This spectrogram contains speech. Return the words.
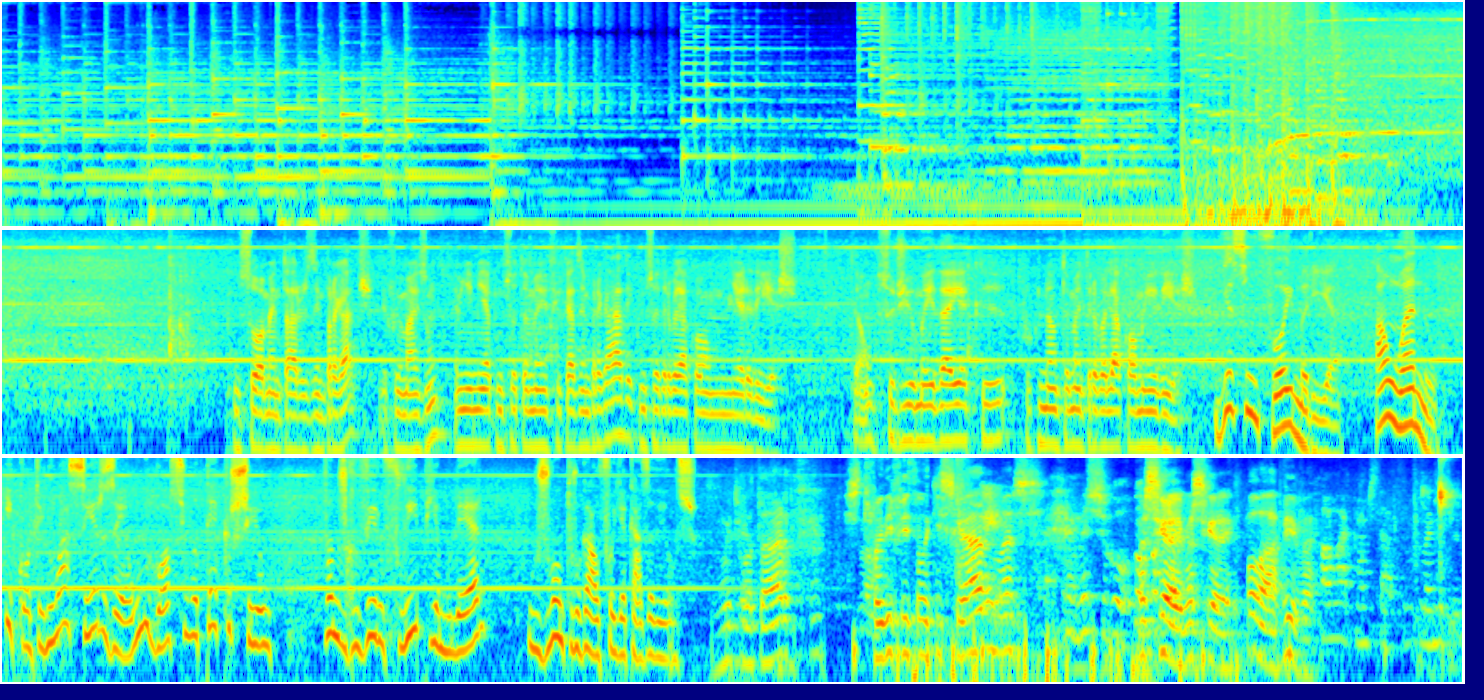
Começou a aumentar os desempregados, eu fui mais um. A minha mulher começou também a ficar desempregada e começou a trabalhar com a mulher a dias. Então surgiu uma ideia que, por que não também trabalhar com homem a dias? E assim foi, Maria, há um ano. E continua a ser, Zé, o negócio até cresceu. Vamos rever o Felipe e a mulher. O João Turgal foi à casa deles. Muito boa tarde. Isto foi difícil aqui chegar, mas. Mas chegou. Mas cheguei, mas cheguei. Olá, viva. Olá, como está? Tudo bem?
